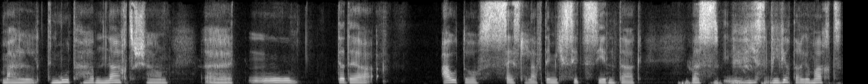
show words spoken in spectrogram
mal den Mut haben, nachzuschauen. Äh, der, der Autosessel, auf dem ich sitze jeden Tag, was, wie, wie wird er gemacht?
